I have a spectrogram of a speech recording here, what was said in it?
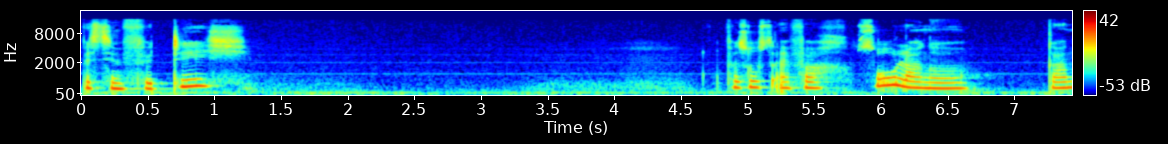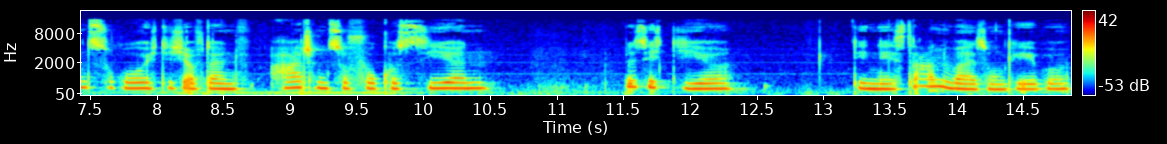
bisschen für dich versuchst einfach so lange ganz ruhig dich auf deinen Atem zu fokussieren, bis ich dir die nächste Anweisung gebe.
